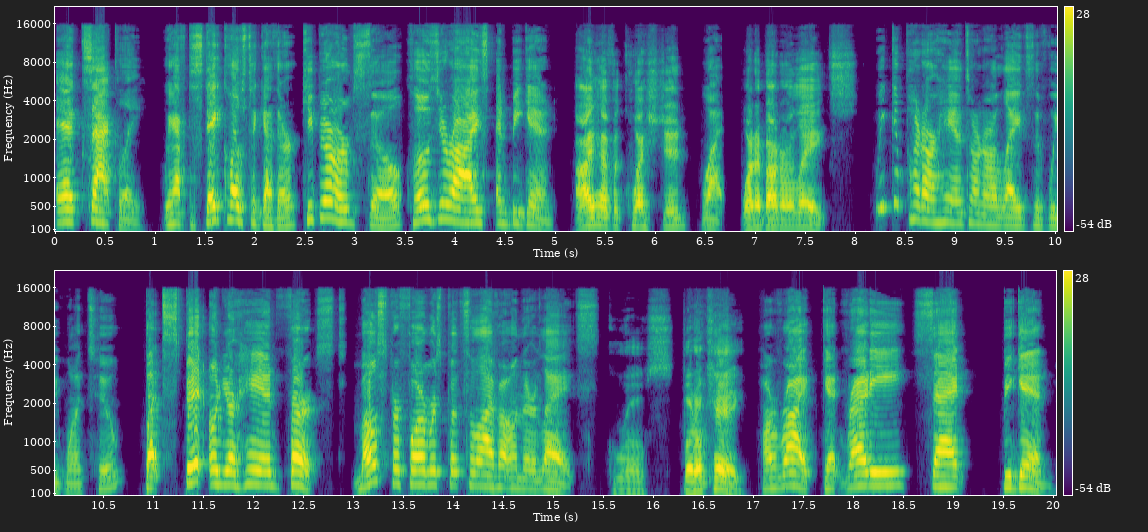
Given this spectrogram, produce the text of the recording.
Exactly. We have to stay close together, keep your arms still, close your eyes, and begin. I have a question. What? What about our legs? We can put our hands on our legs if we want to. But spit on your hand first. Most performers put saliva on their legs. Gross. But okay. Alright, get ready, set, begin.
